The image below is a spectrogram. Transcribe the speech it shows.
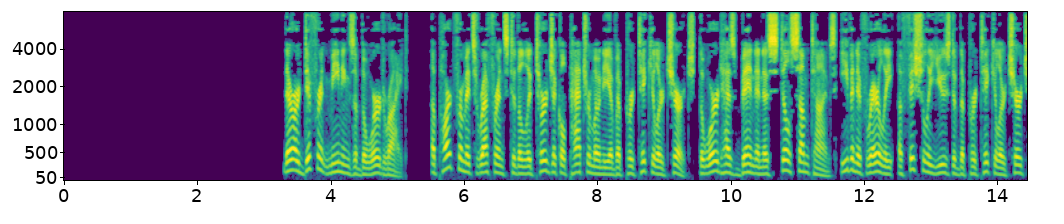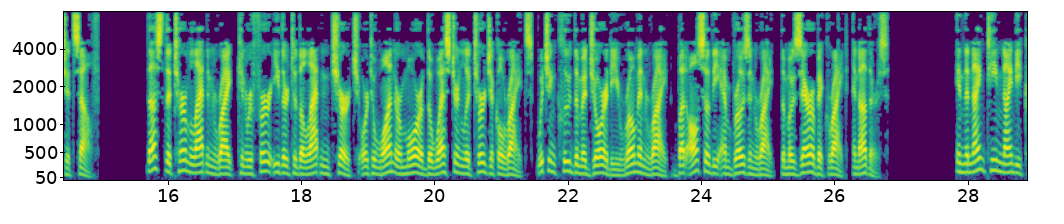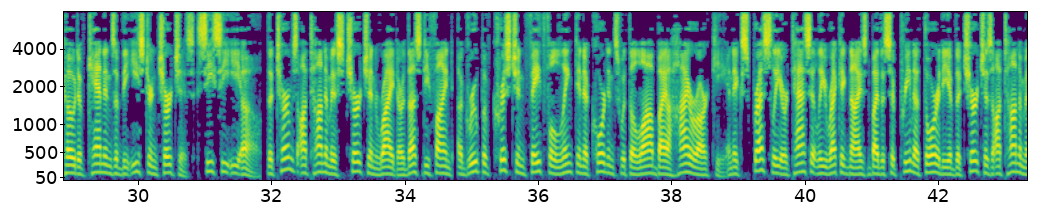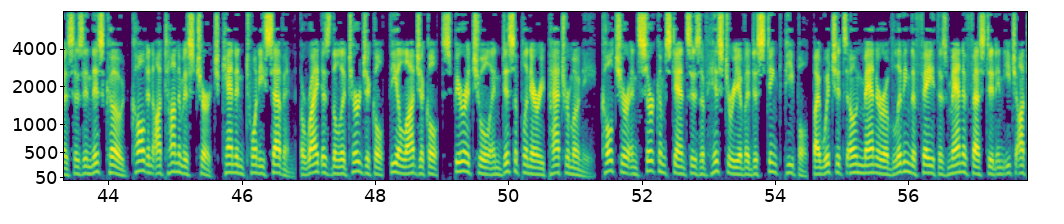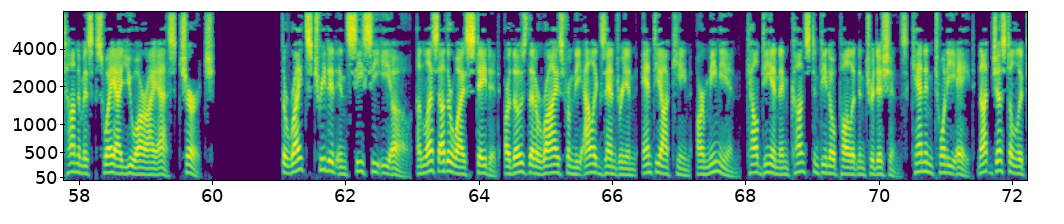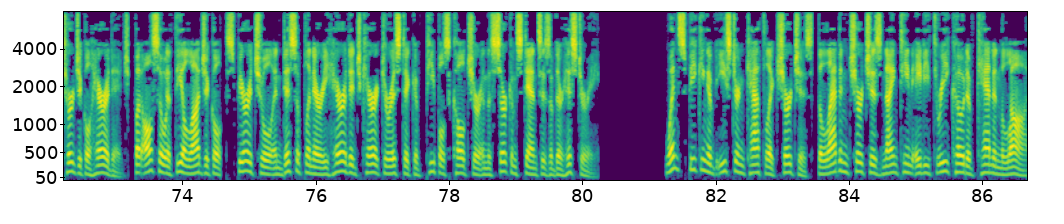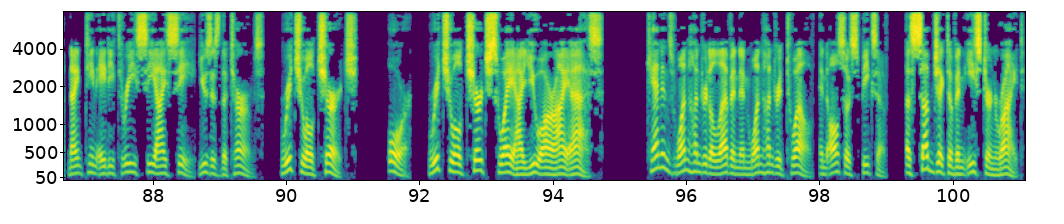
There are different meanings of the word rite. Apart from its reference to the liturgical patrimony of a particular church, the word has been and is still sometimes, even if rarely, officially used of the particular church itself. Thus the term Latin rite can refer either to the Latin Church or to one or more of the Western liturgical rites, which include the majority Roman Rite but also the Ambrosian Rite, the Mozarabic Rite, and others. In the 1990 Code of Canons of the Eastern Churches CCEO, the terms autonomous church and rite are thus defined, a group of Christian faithful linked in accordance with the law by a hierarchy and expressly or tacitly recognized by the supreme authority of the Church as autonomous as in this code called an autonomous church Canon 27. A rite is the liturgical, theological, spiritual and disciplinary patrimony, culture and circumstances of history of a distinct people, by which its own manner of living the faith is manifested in each autonomous church. The rites treated in CCEO, unless otherwise stated, are those that arise from the Alexandrian, Antiochene, Armenian, Chaldean and Constantinopolitan traditions Canon 28 not just a liturgical heritage, but also a theological, spiritual and disciplinary heritage characteristic of people's culture and the circumstances of their history. When speaking of Eastern Catholic Churches, the Latin Church's 1983 Code of Canon Law 1983 CIC uses the terms, "'ritual church' or "'ritual church sui iuris' Canons 111 and 112, and also speaks of "'a subject of an Eastern rite'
